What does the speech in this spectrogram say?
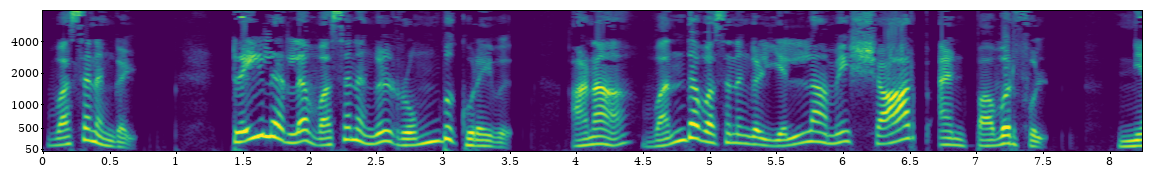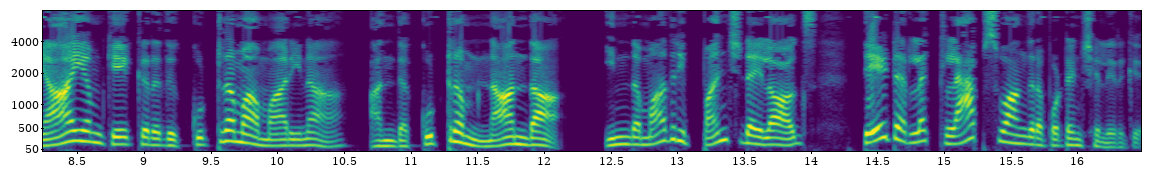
வசனங்கள். ட்ரெய்லர்ல வசனங்கள் ரொம்ப குறைவு. ஆனா வந்த வசனங்கள் எல்லாமே ஷார்ப் அண்ட் பவர்ஃபுல் நியாயம் கேட்கறது குற்றமா மாறினா அந்த குற்றம் நான் தான் இந்த மாதிரி பஞ்ச் டைலாக்ஸ் தியேட்டர்ல கிளாப்ஸ் வாங்குற பொட்டென்ஷியல் இருக்கு.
